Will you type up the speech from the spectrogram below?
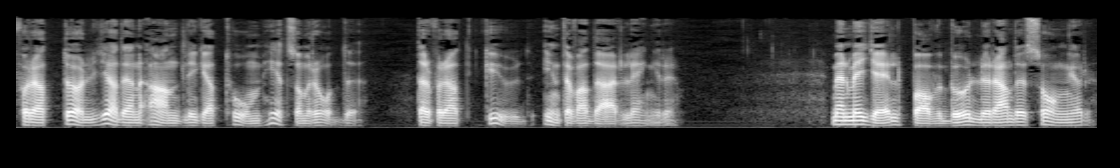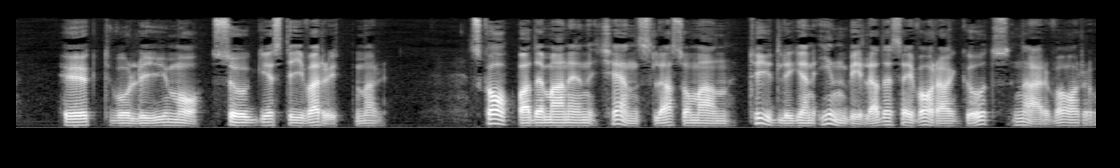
för att dölja den andliga tomhet som rådde därför att Gud inte var där längre. Men med hjälp av bullrande sånger, högt volym och suggestiva rytmer skapade man en känsla som man tydligen inbillade sig vara Guds närvaro.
